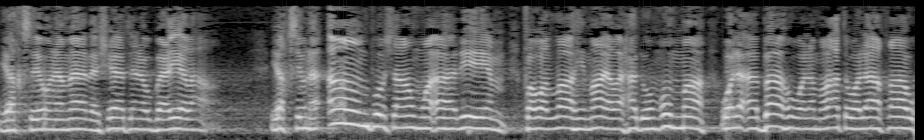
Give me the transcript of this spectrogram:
يخسرون ماذا؟ شاة أو بعيرا. يخسرون أنفسهم وأهليهم. فوالله ما يرى أحدهم أمة ولا أباه ولا امرأته ولا أخاه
